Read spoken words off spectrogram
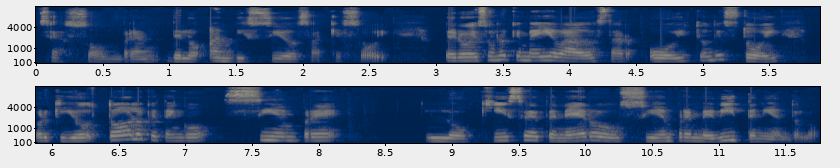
se asombran de lo ambiciosa que soy. Pero eso es lo que me ha llevado a estar hoy donde estoy, porque yo todo lo que tengo siempre lo quise tener o siempre me vi teniéndolo.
